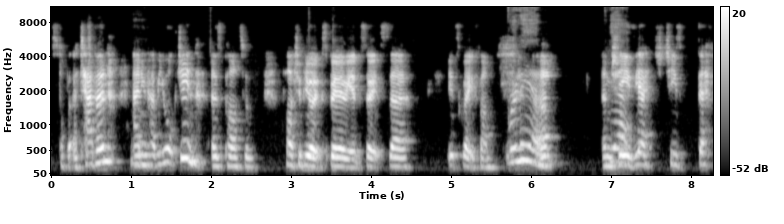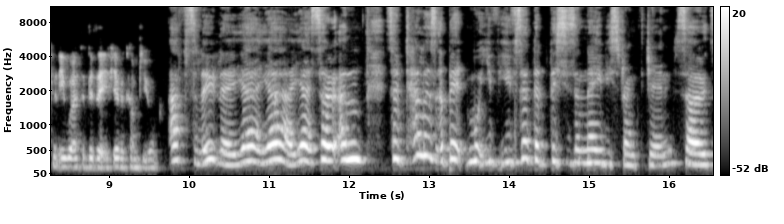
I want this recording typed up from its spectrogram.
stop at a tavern and you have a York gin as part of part of your experience. So it's uh it's great fun. Brilliant. uh, and Yeah. she's yeah she's definitely worth a visit if you ever come to York Absolutely, yeah, yeah, yeah. So, um, so tell us a bit more. You've you've said that this is a navy strength gin, so it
